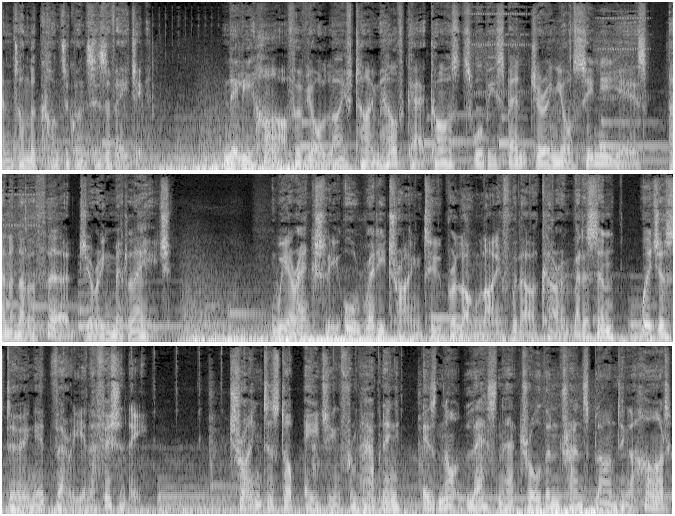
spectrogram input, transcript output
And on the consequences of aging. Nearly half of your lifetime healthcare costs will be spent during your senior years and another third during middle age. We are actually already trying to prolong life with our current medicine, we're just doing it very inefficiently. Trying to stop aging from happening is not less natural than transplanting a heart,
